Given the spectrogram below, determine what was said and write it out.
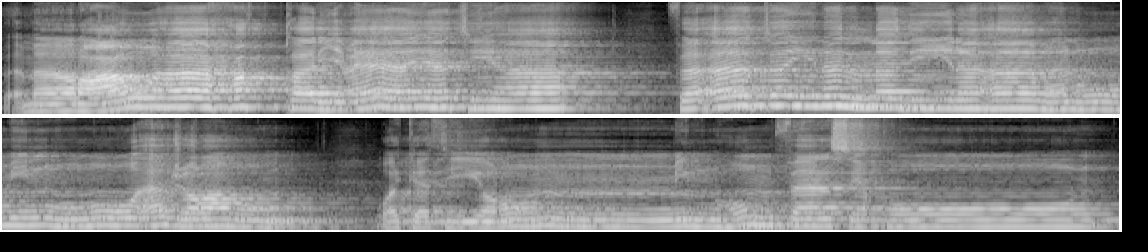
فما رعوها حق رعايتها فآتينا الذين آمنوا منهم أجرهم وكثير منهم فاسقون.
